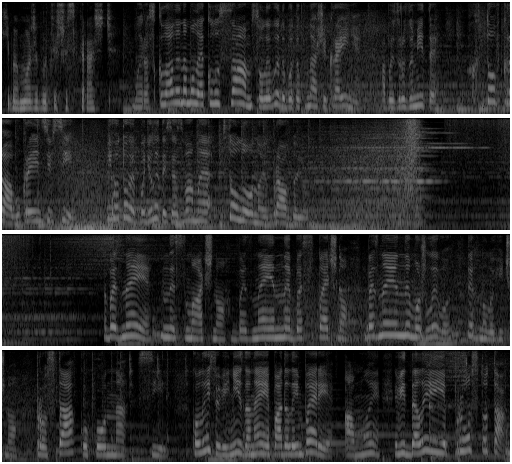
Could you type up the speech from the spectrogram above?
Хіба може бути щось краще? Ми розклали на молекулу сам солевидобуток в нашій країні, аби зрозуміти, хто вкрав українців сіль, і готові поділитися з вами солоною правдою. Без неї не смачно, без неї небезпечно, без неї неможливо технологічно. Проста кухонна сіль. Колись у війні за неї падали імперії, а ми віддали її просто так.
